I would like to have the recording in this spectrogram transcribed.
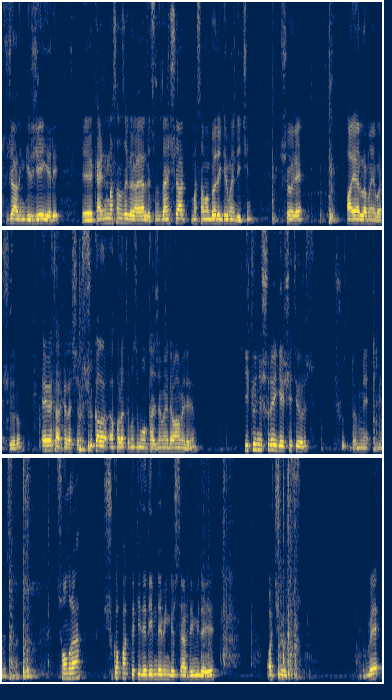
tutacağının gireceği yeri e, kendi masanıza göre ayarlıyorsunuz. Ben şu an masama böyle girmediği için şöyle ayarlamaya başlıyorum. Evet arkadaşlar şu kalan aparatımızı montajlamaya devam edelim. İlk önce şurayı gevşetiyoruz. Şu dönme vidasını. Sonra şu kapaktaki dediğim demin gösterdiğim vidayı açıyoruz. Ve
